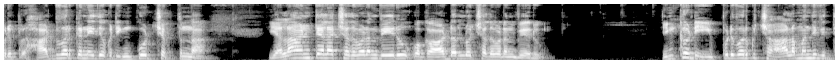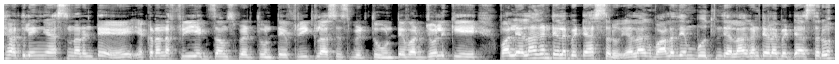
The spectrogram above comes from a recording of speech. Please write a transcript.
ప్రిప హార్డ్ వర్క్ అనేది ఒకటి ఇంకోటి చెప్తున్నా ఎలా అంటే అలా చదవడం వేరు ఒక ఆర్డర్లో చదవడం వేరు. ఇంకోటి ఇప్పటి వరకు చాలామంది విద్యార్థులు ఏం చేస్తున్నారంటే ఎక్కడన్నా ఫ్రీ ఎగ్జామ్స్ పెడుతుంటే ఫ్రీ క్లాసెస్ పెడుతూ ఉంటే వారి జోలికి వాళ్ళు ఎలాగంటే ఇలా పెట్టేస్తారు. ఎలా వాళ్ళదేం పోతుంది ఎలాగంటే ఎలా పెట్టేస్తారు.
